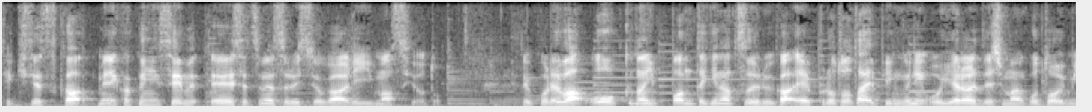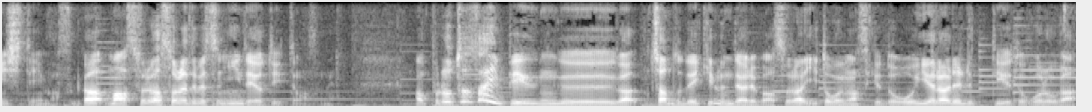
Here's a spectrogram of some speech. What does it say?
適切か明確にえー説明する必要がありますよと。でこれは多くの一般的なツールが、えプロトタイピングに追いやられてしまうことを意味していますが、まあ、それはそれで別にいいんだよと言ってますね。ま、プロトタイピングがちゃんとできるんであれば、それはいいと思いますけど、追いやられるっていうところが、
